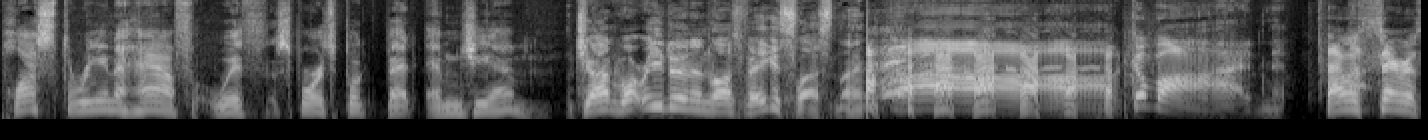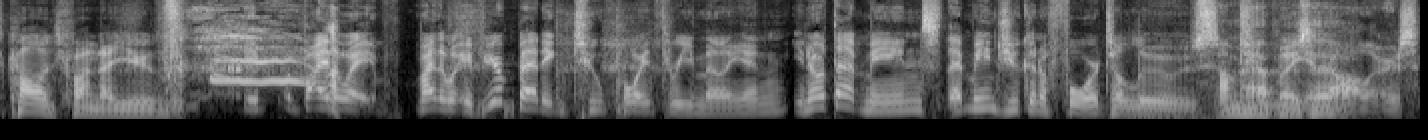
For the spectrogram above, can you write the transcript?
plus three and a half with sportsbook bet MGM. John, what were you doing in Las Vegas last night? Oh, come on. That was Sarah's college fund I used. If, by the way, by the way, if you're betting 2.3 million, you know what that means? That means you can afford to lose I'm two happy as million hell. dollars.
